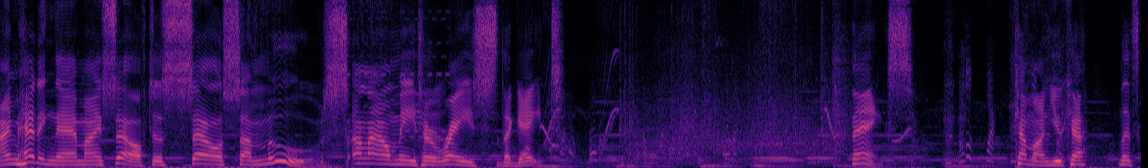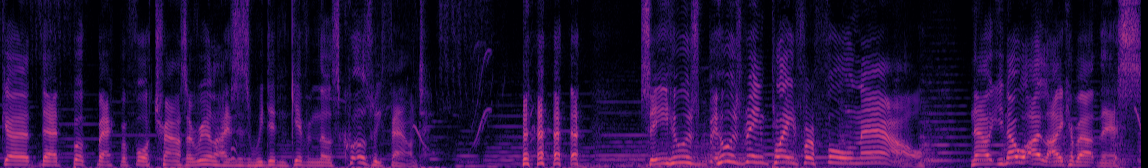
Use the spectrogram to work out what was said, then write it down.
I'm heading there myself to sell some moves. Allow me to race the gate. Thanks. Come on, Yooka. Let's get that book back before Trowzer realizes we didn't give him those quills we found. See, who's who's being played for a fool now? Now, you know what I like about this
